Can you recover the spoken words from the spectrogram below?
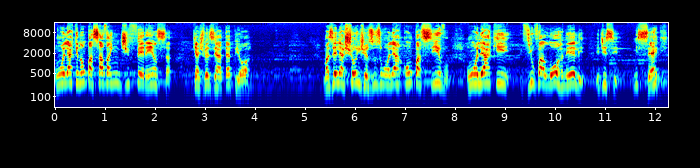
um olhar que não passava indiferença, que às vezes é até pior. Mas ele achou em Jesus um olhar compassivo, um olhar que viu valor nele e disse: Me segue.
